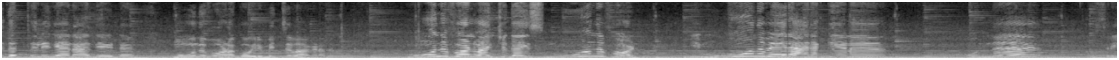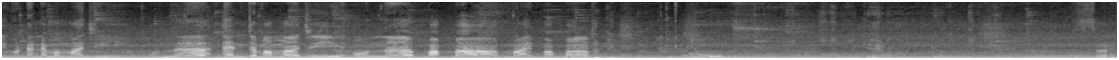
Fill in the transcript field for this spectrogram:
ജീവിതത്തിൽ ഞാൻ ആദ്യമായിട്ട് മൂന്ന് ഫോണൊക്കെ ഒരുമിച്ച് വാങ്ങണത്. മൂന്ന് ഫോൺ വാങ്ങിച്ചു ഗൈസ് മൂന്ന് ഫോൺ. ഈ മൂന്ന് പേര് ആരൊക്കെയാണ്? ഒന്ന് ശ്രീകുട്ടന്റെ മമ്മാജി ഒന്ന് എന്റെ മമ്മാജി ഒന്ന് പപ്പ മൈ പപ്പ. സോറി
